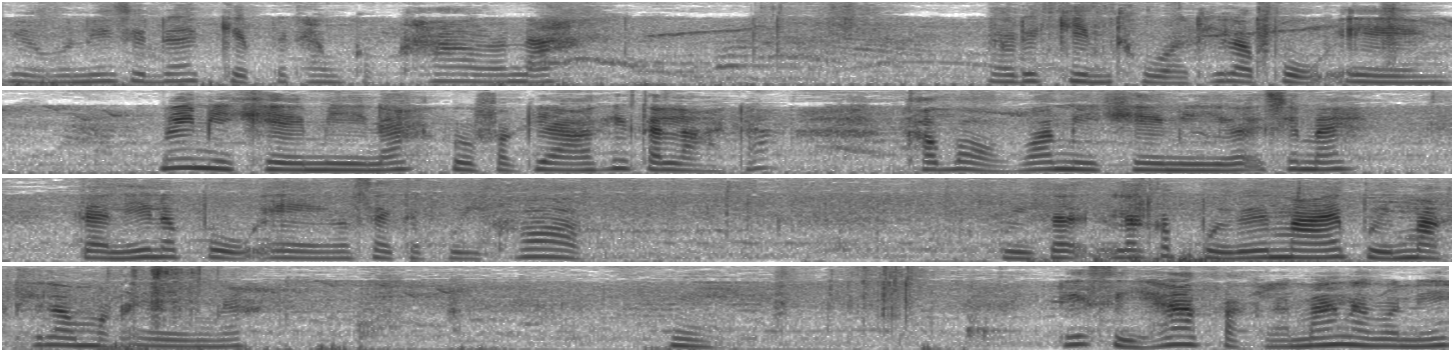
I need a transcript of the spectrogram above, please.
เดี๋ยววันนี้จะได้เก็บไปทำกับข้าวแล้วนะ เราได้กินถั่วที่เราปลูกเอง ไม่มีเคมีนะปลูกฝักยาวที่ตลาดอะเขาบอกว่ามีเคมีเยอะใช่ไหมแต่นี้เราปลูกเองเราใส่แต่ปุ๋ยคอกปุ๋ยแล้วก็ปุ๋ยใบไม้ ปุ๋ยหมักที่เราหมักเองนะนี่ ได้สี่ห้าฝักแล้วมั้งนะวันนี้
